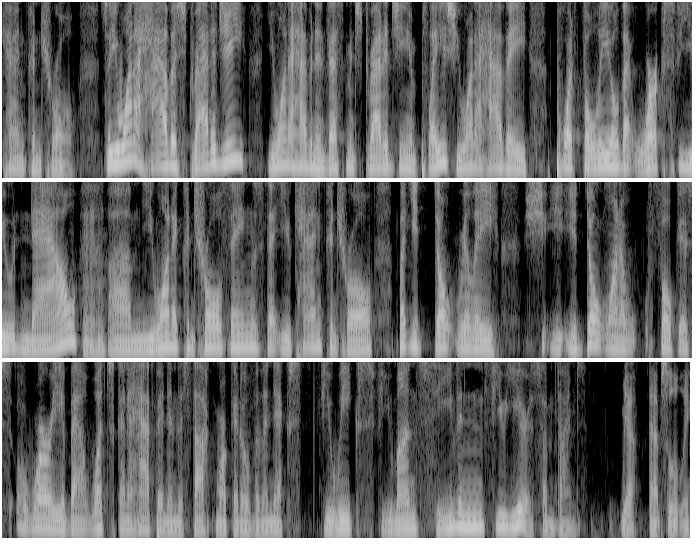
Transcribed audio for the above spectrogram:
can control. So you want to have a strategy. You want to have an investment strategy in place. You want to have a portfolio that works for you now. Mm-hmm. Um, you want to control things that you can control, but you don't really you don't want to focus or worry about what's going to happen in the stock market over the next few weeks, few months, even few years sometimes. Yeah, absolutely.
